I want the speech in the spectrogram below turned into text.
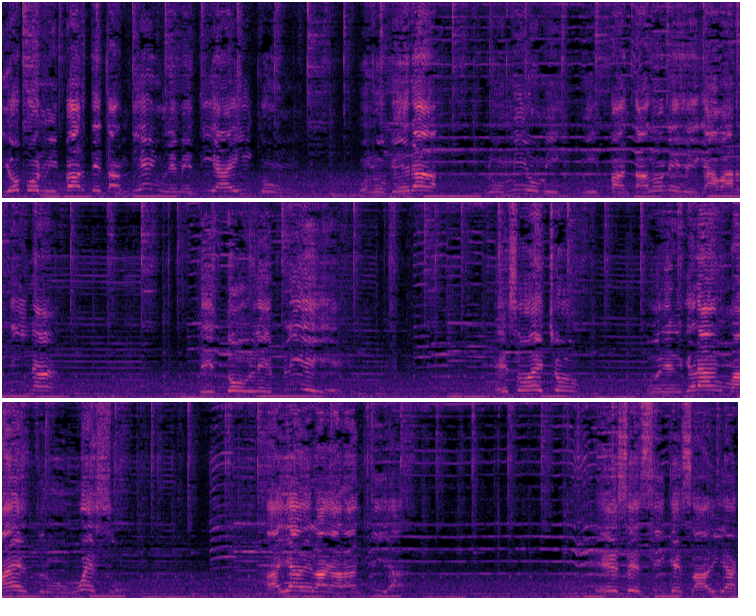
Yo por mi parte también le metí ahí con, con lo que era lo mío, mis, mis pantalones de gabardina de doble pliegue. Eso hecho por el gran maestro Hueso, allá de la garantía. Ese sí que sabía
